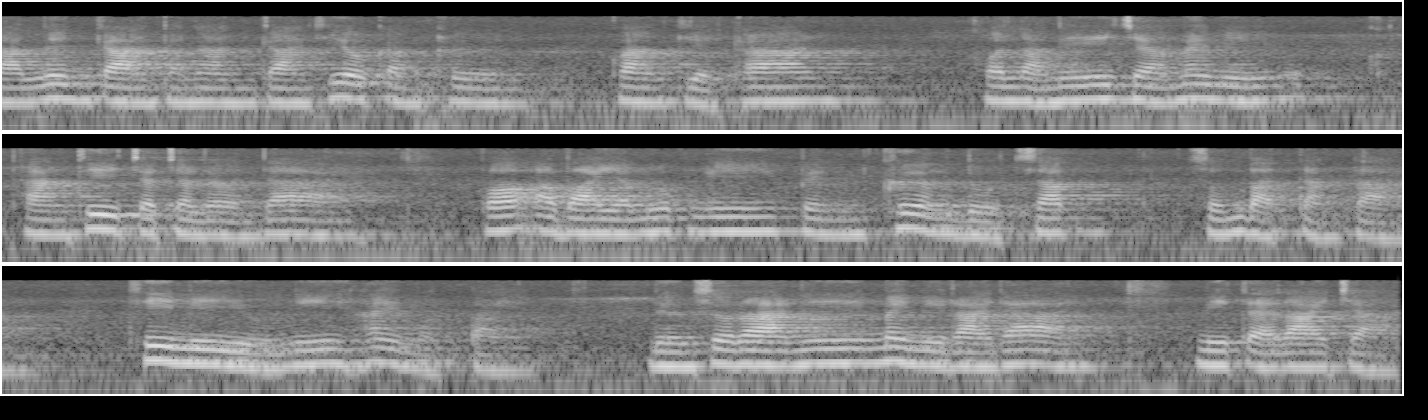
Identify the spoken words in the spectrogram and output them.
การเล่นการพนันการเที่ยวกลางคืน ความเกลียดคร้าน คนเหล่านี้จะไม่มีทางที่จะเจริญได้ เพราะอบายามุขนี้เป็นเครื่องดูดซับสมบัติต่างๆ ที่มีอยู่นี้ให้หมดไป ดื่มสุรานี้ไม่มีรายได้ มีแต่รายจ่าย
